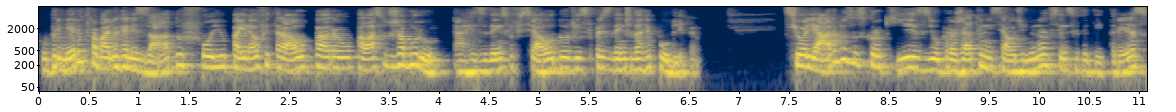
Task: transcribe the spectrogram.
O primeiro trabalho realizado foi o painel vitral para o Palácio do Jaburu, a residência oficial do vice-presidente da República. Se olharmos os croquis e o projeto inicial de 1973,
